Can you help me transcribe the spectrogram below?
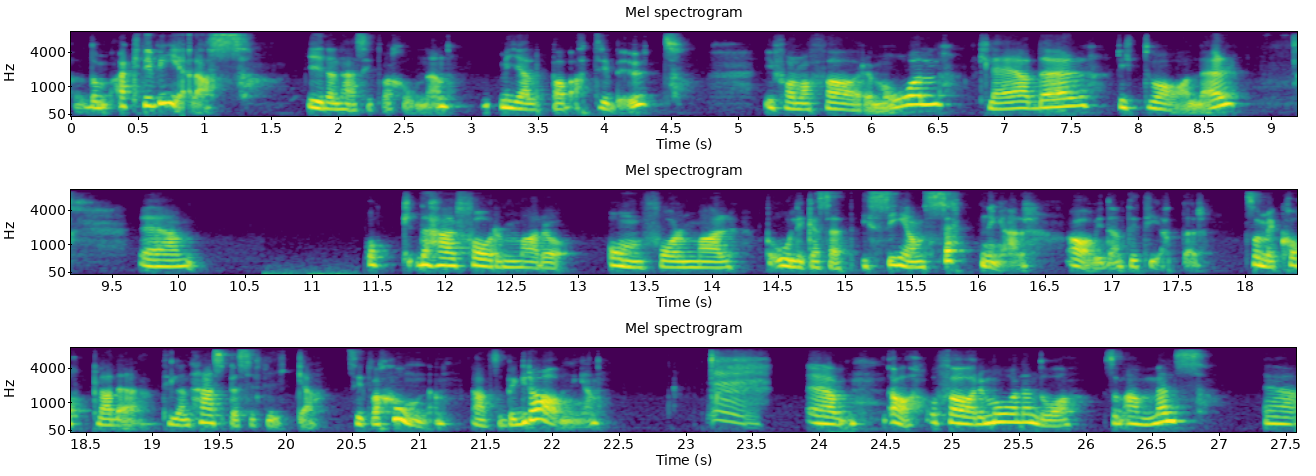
de aktiveras i den här situationen med hjälp av attribut i form av föremål, kläder, ritualer. Eh, och det här formar och omformar på olika sätt iscensättningar av identiteter som är kopplade till den här specifika situationen, alltså begravningen. Mm. Eh, ja, och föremålen då som används eh,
